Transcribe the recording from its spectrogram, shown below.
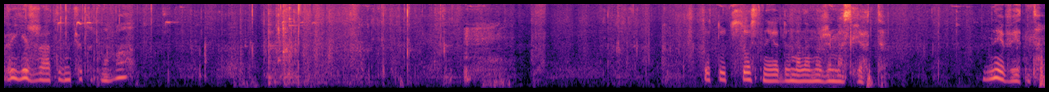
виїжджати, нічого тут нема. Це тут сосни, я думала, може маслята. Не видно.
